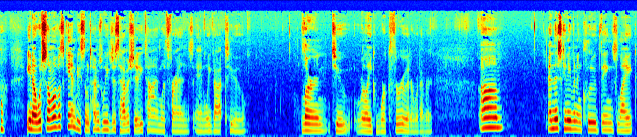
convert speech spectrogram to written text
you know which some of us can be sometimes we just have a shitty time with friends and we got to learn to like work through it or whatever um and this can even include things like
